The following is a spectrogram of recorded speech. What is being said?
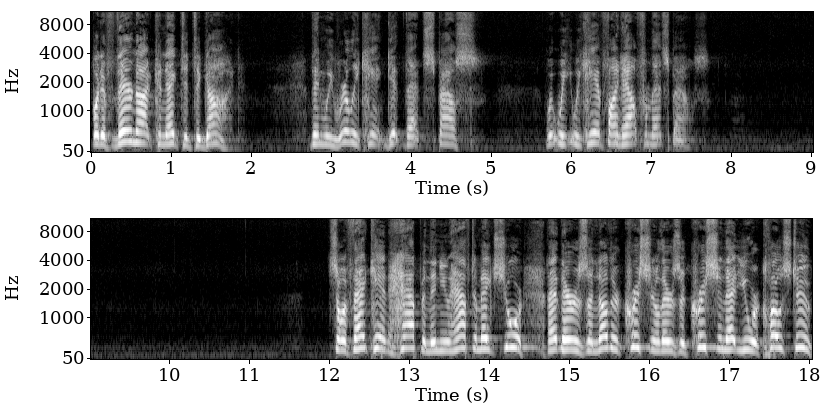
But if they're not connected to God, then we really can't get that spouse. We, we, we can't find out from that spouse. So, if that can't happen, then you have to make sure that there is another Christian or there's a Christian that you are close to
